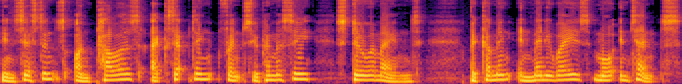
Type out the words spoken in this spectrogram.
The insistence on powers accepting French supremacy still remained, becoming in many ways more intense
